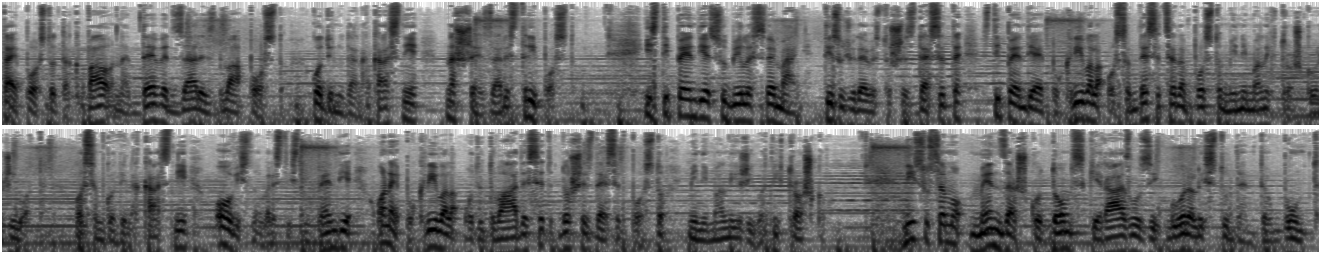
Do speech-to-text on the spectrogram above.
taj postotak pao na 9,2%, godinu dana kasnije na 6,3%. I stipendije su bile sve manje. 1960. stipendija je pokrivala 87% minimalnih troškova života. Osam godina kasnije, ovisno vrsti stipendije, ona je pokrivala od 20 do 60% minimalnih životnih troškova. Nisu samo menzaško-domski razlozi gurali studente u bunt.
